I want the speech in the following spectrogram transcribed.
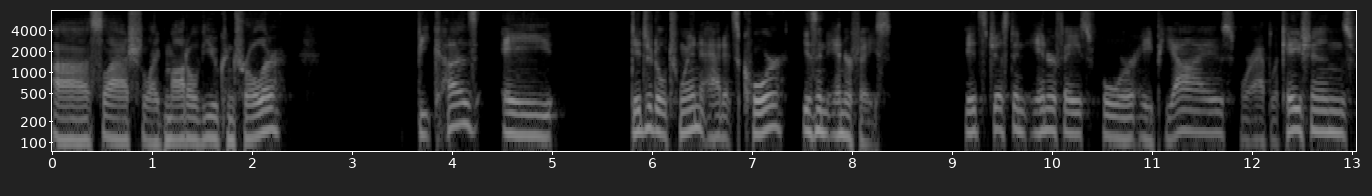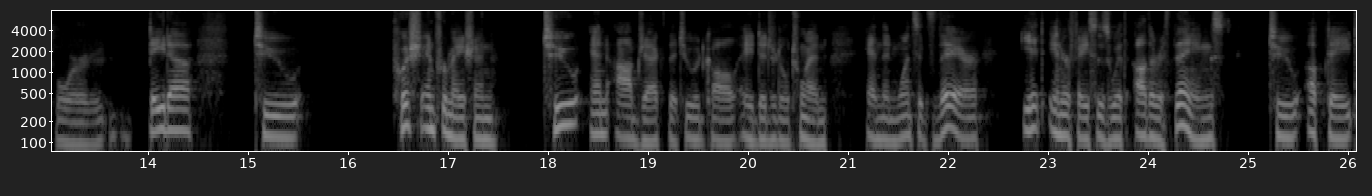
uh, slash like model view controller because a digital twin at its core is an interface. It's just an interface for APIs, for applications, for data to push information to an object that you would call a digital twin. And then once it's there, it interfaces with other things to update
